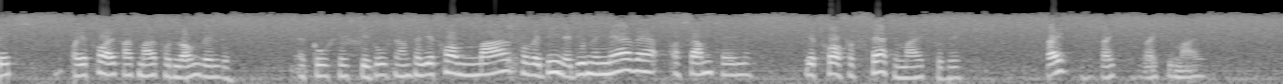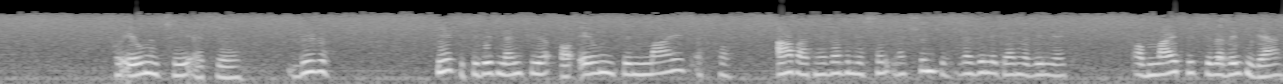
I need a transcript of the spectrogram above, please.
sex, og jeg tror ikke ret meget på den omvendte, at god sex giver god samtale. Jeg tror meget på værdien af det med nærvær og samtale. Jeg tror forfærdeligt meget på det. Rigtig, rigtig, rigtig meget. På evnen til at øh, lytte virkelig til det, den anden siger, og evnen til meget at få arbejde med, hvad vil jeg selv, hvad synes jeg, hvad vil jeg gerne, hvad vil jeg ikke. Og meget vigtigt, hvad vil den gerne,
